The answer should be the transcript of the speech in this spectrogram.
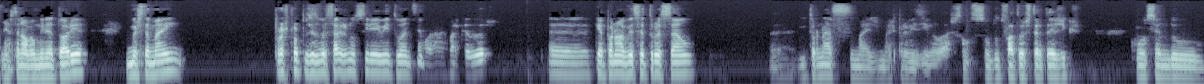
nesta nova eliminatória, mas também para os próprios adversários não se irem habituando sempre aos marcadores, uh, que é para não haver saturação uh, e tornar-se mais, mais previsível. Acho que são, são tudo fatores estratégicos que vão sendo,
